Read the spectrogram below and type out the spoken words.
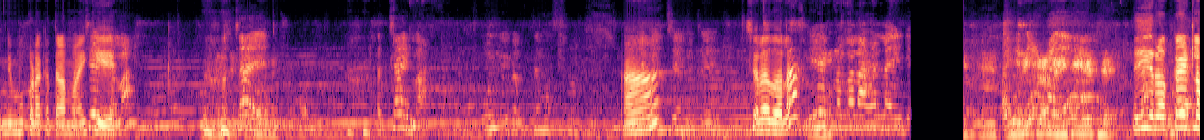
ನಿಮ್ಮ ಕೊಡಕತ್ತಾಳ ಮಾಯ್ಕಿ? ಆ? ಚಲೋ ಅದಲ್ಲ? ಈ ರೊಕ್ಕ ಇಟ್ಲ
